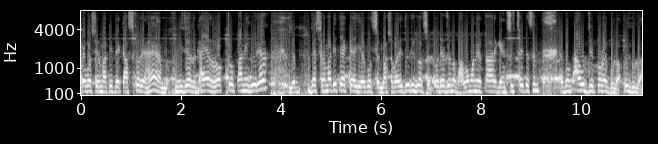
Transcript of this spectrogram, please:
প্রবাসীর মাটিতে কাজ করে হ্যাঁ নিজের গায়ের রক্ত পানি করে যে দেশের মাটিতে একটা ইয়ে করছেন বাসা বাড়ি তৈরি করছেন ওইটার জন্য ভালো মানের তার গ্যানসিস চাইতেছেন এবং আউট যে প্রোডাক্টগুলা ওইগুলা।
